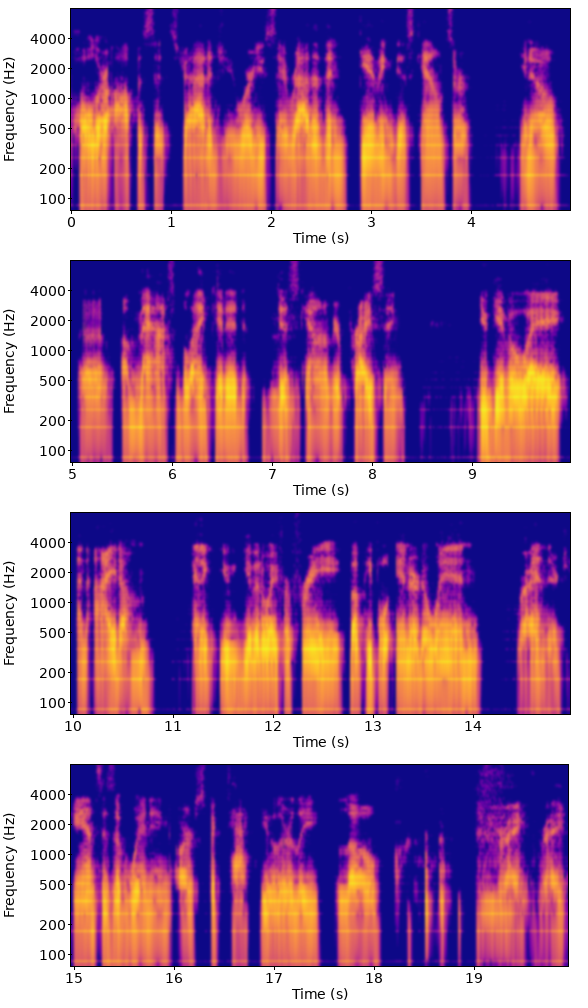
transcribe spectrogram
polar opposite strategy where you say rather than giving discounts or you know uh, a mass blanketed mm. discount of your pricing, you give away an item and it, you give it away for free, but people enter to win, right. and their chances of winning are spectacularly low. right, right.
